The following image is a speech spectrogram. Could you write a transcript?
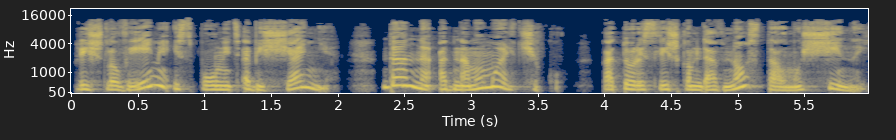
Пришло время исполнить обещание, данное одному мальчику, который слишком давно стал мужчиной.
